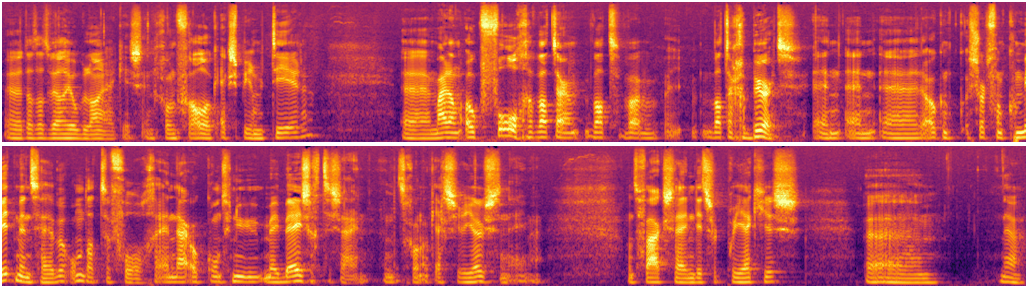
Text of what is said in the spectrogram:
dat dat wel heel belangrijk is. En gewoon vooral ook experimenteren. maar dan ook volgen wat er, wat, wat, er gebeurt. En, en ook een soort van commitment hebben om dat te volgen. En daar ook continu mee bezig te zijn. En dat gewoon ook echt serieus te nemen. Want vaak zijn dit soort projectjes. ja,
